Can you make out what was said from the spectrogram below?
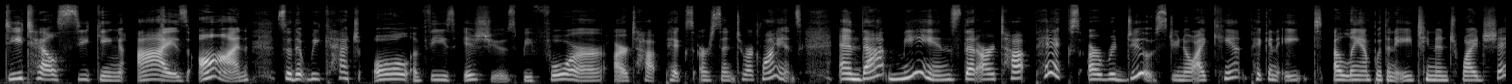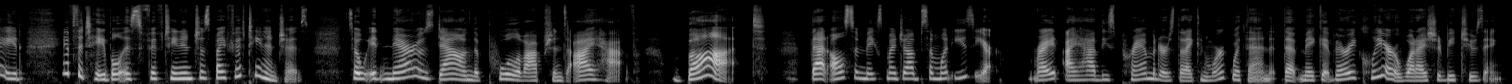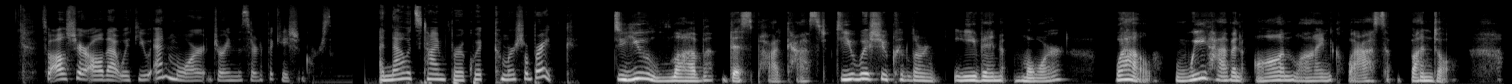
detail seeking eyes on so that we catch all of these issues before our top picks are sent to our clients. And that means that our top picks are reduced. You know, I can't pick an eight a lamp with an 18 inch wide shade if the table is 15 inches by 15 inches. So it narrows down the pool of options I have. But that also makes my job somewhat easier right? I have these parameters that I can work within that make it very clear what I should be choosing. So I'll share all that with you and more during the certification course. And now it's time for a quick commercial break. Do you love this podcast? Do you wish you could learn even more? Well, we have an online class bundle.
